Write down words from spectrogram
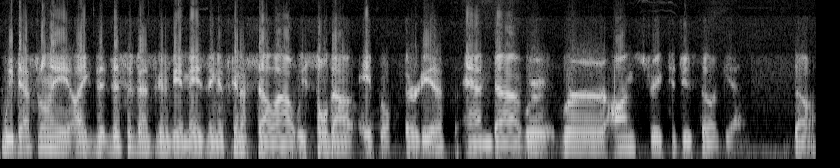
we definitely like th- this event's going to be amazing. It's going to sell out. We sold out April 30th, and uh, we're we're on streak to do so again. So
